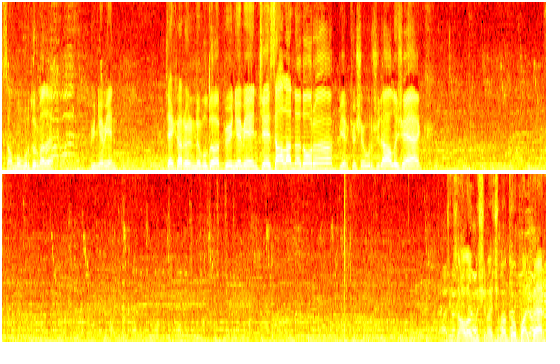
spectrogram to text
savunma vurdurmadı. Bünyamin tekrar önünü buldu. Bünyamin ceza alanına doğru bir köşe vuruşu daha alacak. Ceza alanı dışına açılan top Alper.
